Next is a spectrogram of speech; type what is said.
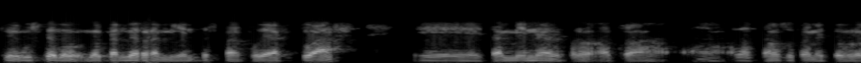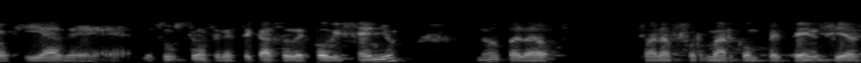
se busca dotar de herramientas para poder actuar. Eh, también adaptamos otra metodología de, de Sustrans, en este caso de codiseño, ¿no? para para formar competencias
